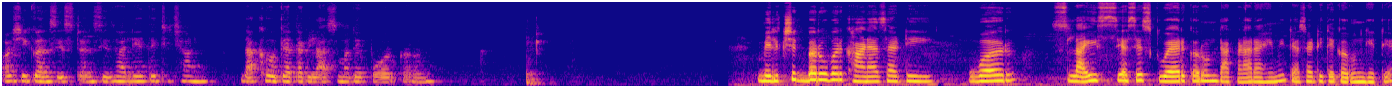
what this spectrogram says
अशी कन्सिस्टन्सी झाली आहे. त्याची छान दाखवते आता ग्लासमध्ये पोअर करून. मिल्कशेकबरोबर खाण्यासाठी वर स्लाईसचे असे स्क्वेअर करून टाकणार आहे मी त्यासाठी ते करून घेते.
